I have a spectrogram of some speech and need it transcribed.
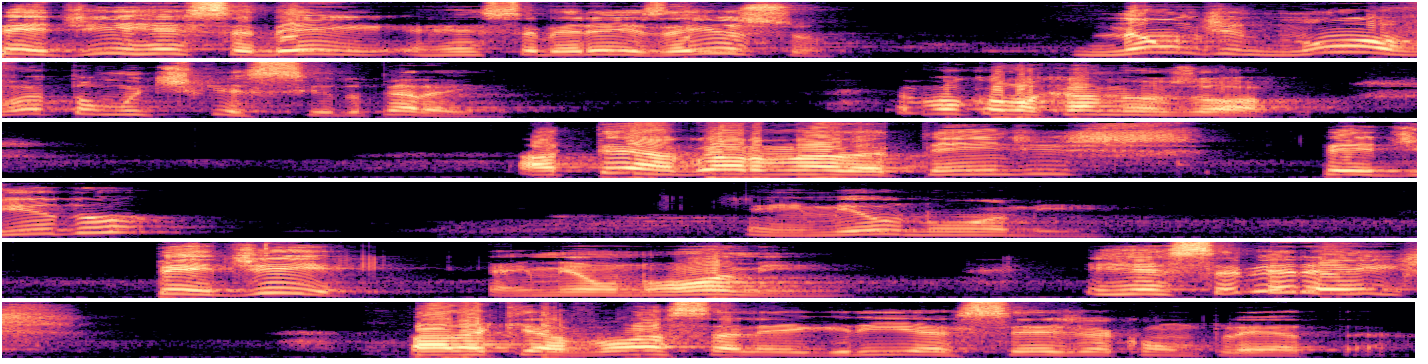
Pedi e receber, recebereis, é isso? Não de novo, eu estou muito esquecido, peraí. Eu vou colocar meus óculos. Até agora nada tendes pedido em meu nome. Pedi em meu nome e recebereis, para que a vossa alegria seja completa.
